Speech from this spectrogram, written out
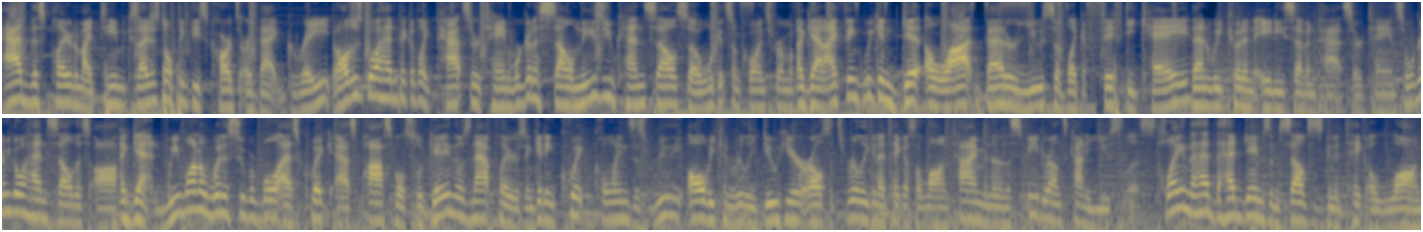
add this player to my team because I just don't think these cards are that great. But I'll just go ahead and pick up like Pat Surtain. We're going to sell them. These you can sell, so we'll get some coins from them. Again, I think we can get a lot better use of like a 50k than we could an 87 Pat Surtain. So we're going to go ahead and sell this off. Again, we want to win a Super Bowl as quick as possible. So getting those nat players and getting quick coins is really all we can really do here or else it's really going to take us a long time and then the speed run's kind of useless. Playing the head-to-head -head games themselves is going to take a long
